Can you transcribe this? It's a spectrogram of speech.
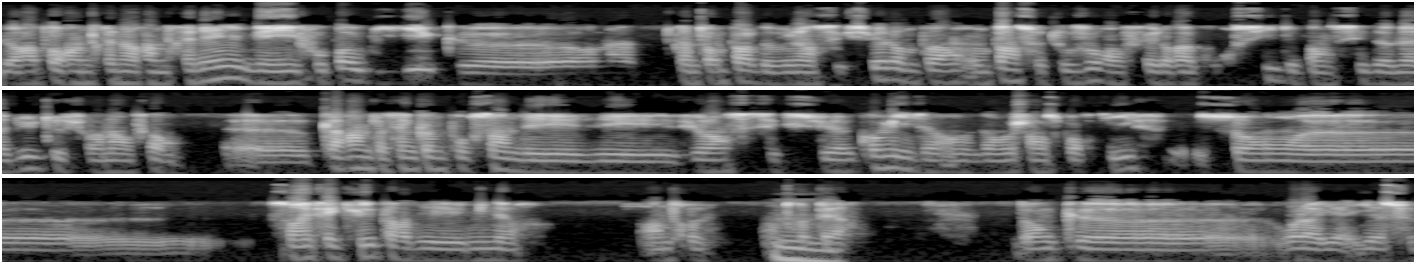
le rapport entraîneur-entraîné, mais il faut pas oublier que on a, quand on parle de violence sexuelle, on, on, pense toujours, on fait le raccourci de penser d'un adulte sur un enfant. Euh, 40 à 50% des, des, violences sexuelles commises dans le champ sportif sont euh, sont effectuées par des mineurs entre eux, entre mmh. pères. Donc euh, voilà, il y a, y a ce,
